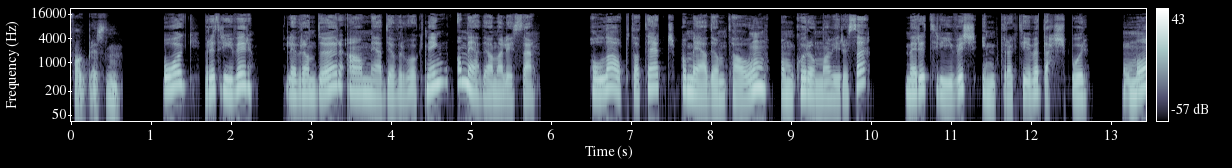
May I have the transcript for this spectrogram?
Fagpressen. Og Retriever, leverandør av medieovervåkning og medieanalyse. Hold deg oppdatert på medieomtalen om koronaviruset med Retrievers interaktive dashbord. Og nå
